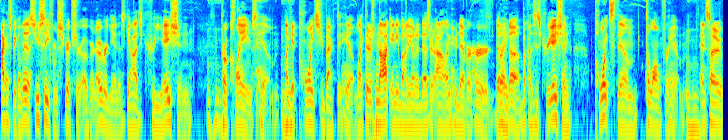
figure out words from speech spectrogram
I can speak on this. You see from Scripture over and over again is God's creation mm-hmm. proclaims Him. Like mm-hmm. it points you back to Him. Like there's mm-hmm. not anybody on a desert island who never heard da Right. da because His creation points them to long for Him. And so,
